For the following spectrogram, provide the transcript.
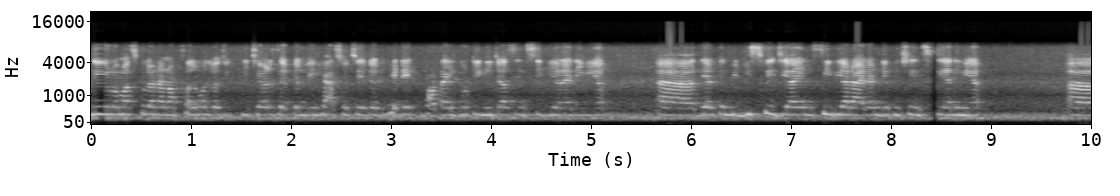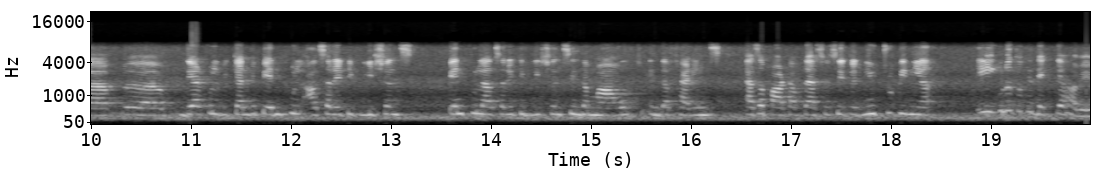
neuromuscular and ophthalmologic features there can be associated headache vertigo tinnitus in severe anemia Uh, there can be dysphagia in severe iron deficiency anemia uh, there can be painful ulcerative lesions painful ulcerative lesions in the mouth, in the pharynx as a part of the associated neutropenia. এইগুলো তোকে দেখতে হবে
